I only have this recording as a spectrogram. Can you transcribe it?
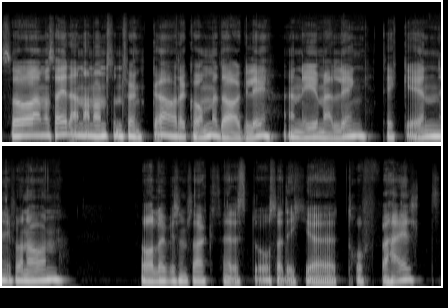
Så jeg må si den annonsen funka, og det kommer daglig en ny melding tikker inn ifra noen. Foreløpig, som sagt, så har det stort sett ikke truffet helt,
